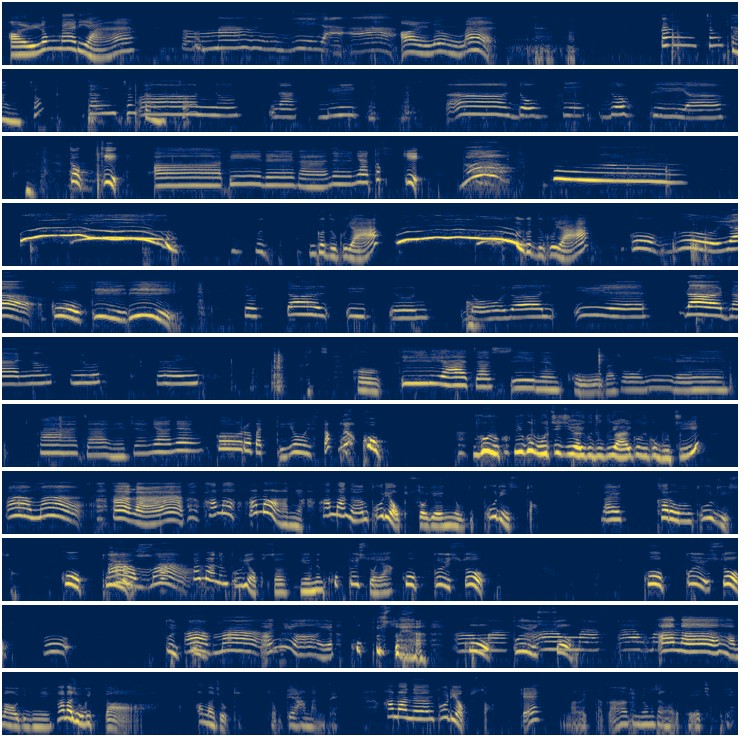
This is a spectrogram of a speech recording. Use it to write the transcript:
얼룩말이야. 엄마지야 얼룩말. 깡총깡총 깡총깡총 어느 나니 아 높이 높이야 토끼 어디를 가느냐 토끼 우와 이거, 이거 누구야? 이거 누구야? 구구야. 코끼리 또딸이는 어. 노란 이에 나나는 는 그렇지 코끼리 아저씨는 코가 손이래. 과자를 주면은 코로 받지요 했어? 헉, 코! 이거 이거 뭐지 지야? 이거 누구야? 이거 이거 뭐지? 아마. 하마. 하마 하마 아니야. 하마는 뿔이 없어. 얘는 여기 뿔이 있어. 날카로운 뿔이 있어. 코 뿔 아마. 하마는 뿔이 없어. 얘는 코뿔소야. 코뿔소. 코뿔소. 부 뿔, 뿔. 아마. 아니야. 얘 코뿔소야. 코뿔소. 하마. 하마 어딨니? 하마 저기 있다. 하마 저기. 저게 하마인데. 하마는 뿔이 없어. 깨 엄마가 이따가 동영상으로 보여줄게.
